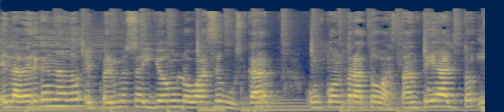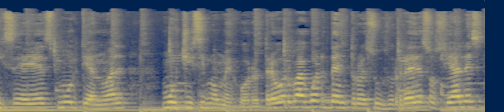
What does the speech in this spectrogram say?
el haber ganado el premio Cy Young lo hace buscar un contrato bastante alto y se es multianual muchísimo mejor. Trevor Bauer dentro de sus redes sociales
